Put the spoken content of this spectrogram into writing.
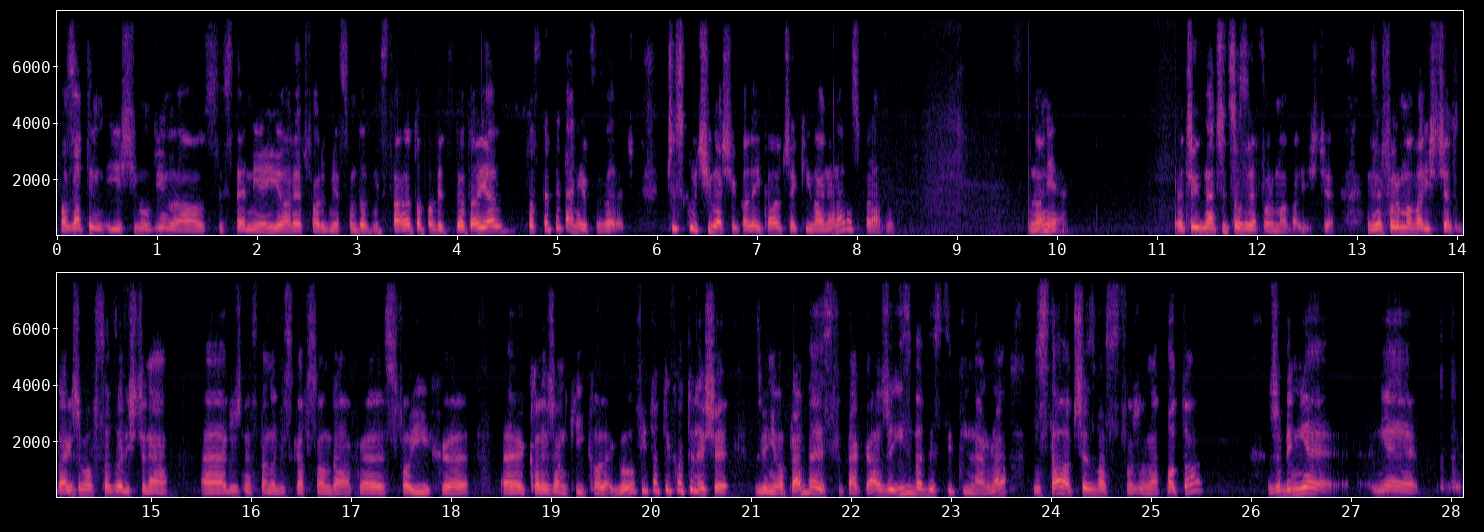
Poza tym, jeśli mówimy o systemie i o reformie sądownictwa, no to powiedz, no to ja proste pytanie chcę zadać. Czy skróciła się kolejka oczekiwania na rozprawy? No nie. Znaczy, znaczy co zreformowaliście? Zreformowaliście to tak, że wsadzaliście na różne stanowiska w sądach e, swoich e, e, koleżanki i kolegów i to tylko tyle się zmieniło. Prawda jest taka, że Izba Dyscyplinarna została przez was stworzona po to, żeby nie, nie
